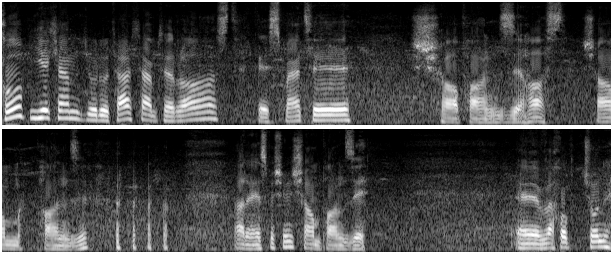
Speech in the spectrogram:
خب یکم جلوتر سمت راست قسمت شامپانزه هاست. شامپانزه؟ آره اسمشون شامپانزه. و خب چون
